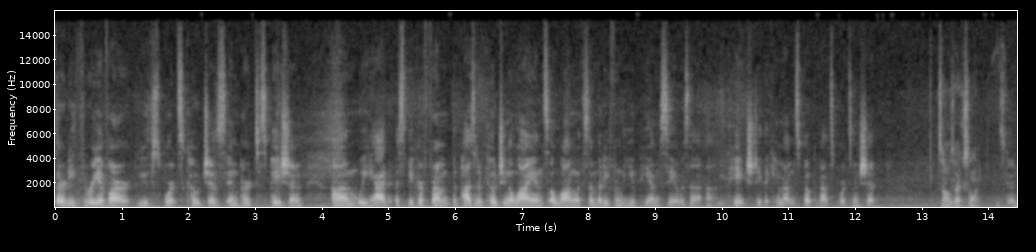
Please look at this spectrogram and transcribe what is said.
33 of our youth sports coaches in participation. Um, we had a speaker from the Positive Coaching Alliance along with somebody from the UPMC. It was a um, PhD that came out and spoke about sportsmanship. Sounds excellent. It's good.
